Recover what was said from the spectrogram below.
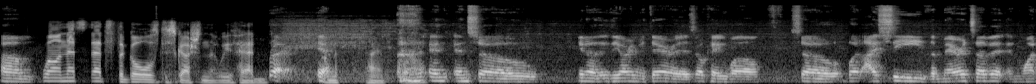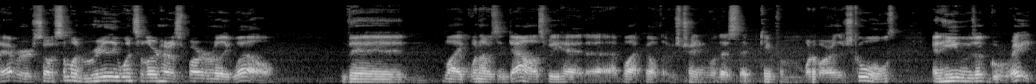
Um, well, and that's that's the goals discussion that we've had. Right. Yeah. and and so you know the, the argument there is okay. Well, so but I see the merits of it and whatever. So if someone really wants to learn how to spar really well, then like when I was in Dallas, we had a black belt that was training with us that came from one of our other schools, and he was a great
